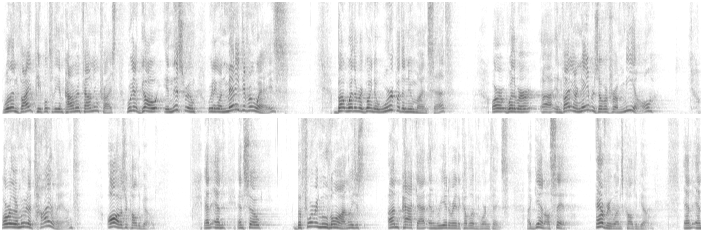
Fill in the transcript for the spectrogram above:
We'll invite people to the empowerment found in Christ. We're going to go in this room, we're going to go in many different ways. But whether we're going to work with a new mindset, or whether we're uh, inviting our neighbors over for a meal, or whether we're moving to Thailand, all of us are called to go. And, and, and so, before we move on, let me just unpack that and reiterate a couple of important things. Again, I'll say it everyone's called to go. And, and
